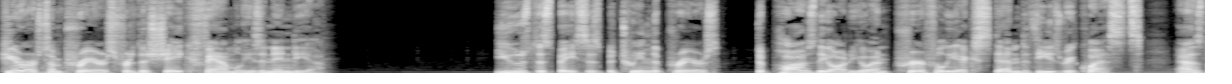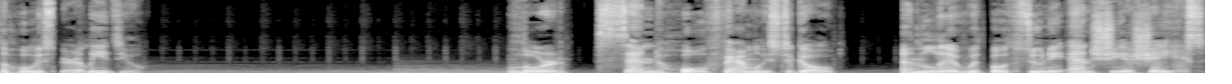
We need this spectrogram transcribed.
Here are some prayers for the shaikh families in India. Use the spaces between the prayers to pause the audio and prayerfully extend these requests as the Holy Spirit leads you. Lord, Send whole families to go and live with both Sunni and Shia shaikhs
